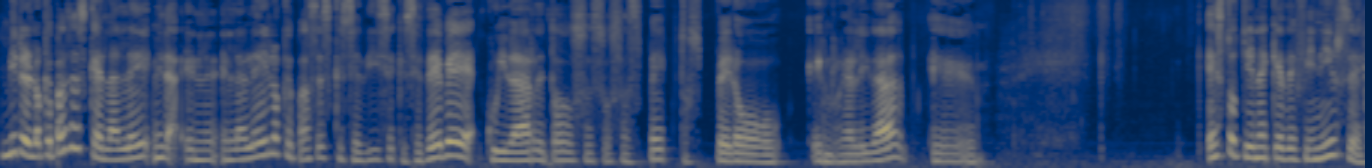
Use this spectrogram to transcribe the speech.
Mire, lo que pasa es que en la ley, mira, en, la ley lo que pasa es que se dice que se debe cuidar de todos esos aspectos, pero en realidad eh, esto tiene que definirse,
